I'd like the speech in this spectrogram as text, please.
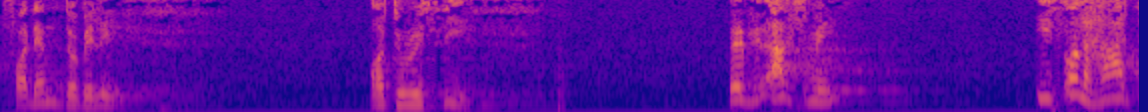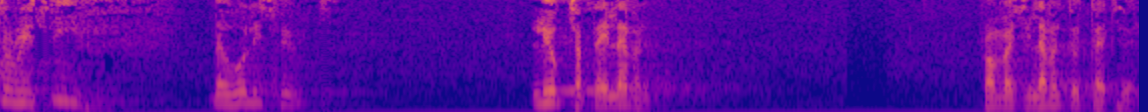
for them to believe or to receive. But if you ask me, it's not hard to receive the Holy Spirit. Luke chapter 11, from verse 11 to 13.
